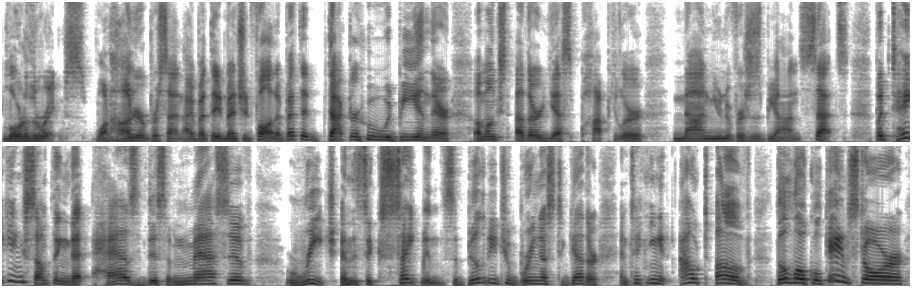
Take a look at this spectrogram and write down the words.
Lord of the Rings, 100%. I bet they'd mention Fallout. I bet that Doctor Who would be in there amongst other, yes, popular non universes beyond sets. But taking something that has this massive reach and this excitement, this ability to bring us together, and taking it out of the local game store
